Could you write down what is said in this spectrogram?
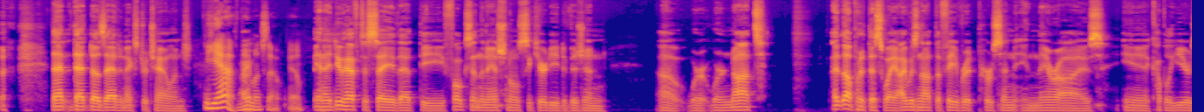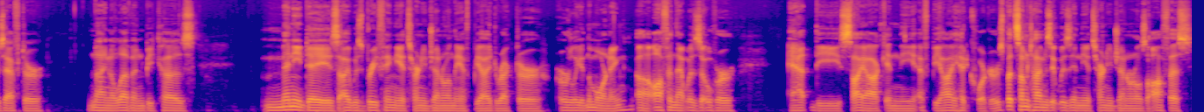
that that does add an extra challenge. Yeah, very um, much so. Yeah, and I do have to say that the folks in the National Security Division uh, were were not. I'll put it this way: I was not the favorite person in their eyes in a couple of years after 9-11 because many days I was briefing the Attorney General and the FBI Director early in the morning. Uh, often that was over at the SIOC in the FBI headquarters, but sometimes it was in the Attorney General's office.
